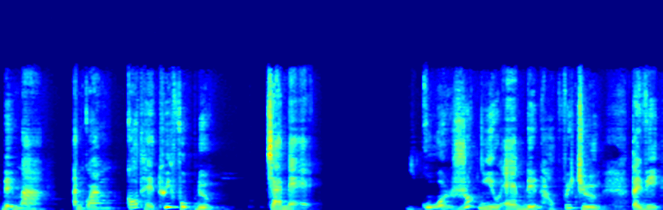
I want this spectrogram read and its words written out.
để mà anh Quang có thể thuyết phục được cha mẹ của rất nhiều em đến học với trường? Tại vì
